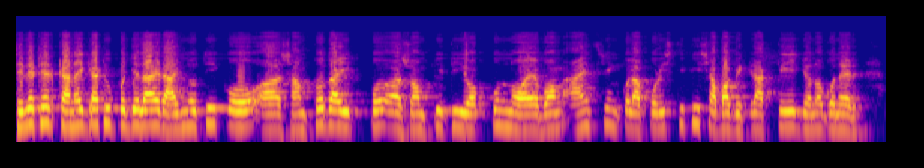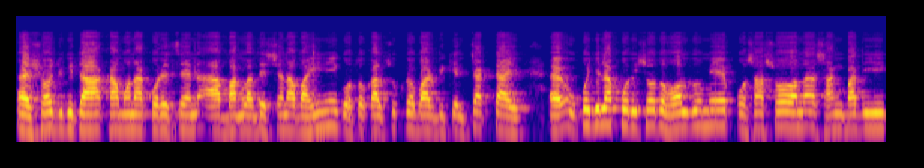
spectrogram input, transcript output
সিলেটের কানাইঘাট উপজেলায় রাজনৈতিক ও সাম্প্রদায়িক সম্প্রীতি অক্ষুণ্ণ এবং আইন শৃঙ্খলা পরিস্থিতি স্বাভাবিক রাখতে জনগণের সহযোগিতা কামনা করেছেন বাংলাদেশ সেনাবাহিনী। গতকাল শুক্রবার বিকেল চারটায় উপজেলা পরিষদ হলরুমে প্রশাসন সাংবাদিক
